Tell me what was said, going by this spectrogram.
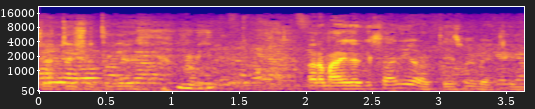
श्रुति श्रुति की और हमारे घर की सारी औरतें इसमें बैठी हैं।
